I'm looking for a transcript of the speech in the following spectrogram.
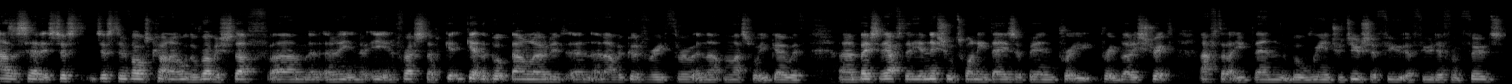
as I said, it's just it just involves cutting out all the rubbish stuff um, and, and, eating eating fresh stuff. Get get the book downloaded and, and have a good read through it, and, that, and that's what you go with. Um, basically, after the initial twenty days of being pretty pretty bloody strict, after that you then will reintroduce a few a few different foods.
